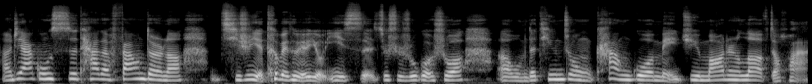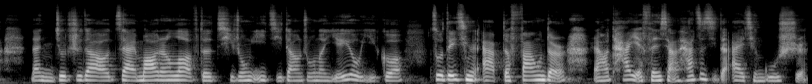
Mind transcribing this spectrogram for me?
啊，这家公司它的 founder 呢，其实也特别特别有意思。就是如果说呃我们的听众看过美剧 Modern Love 的话，那你就知道在 Modern Love 的其中一集当中呢，也有一个做 dating app 的 founder，然后他也分享他自己的爱情故事。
